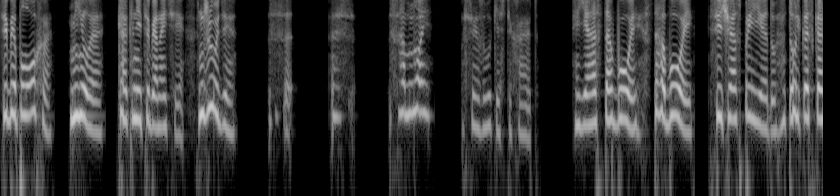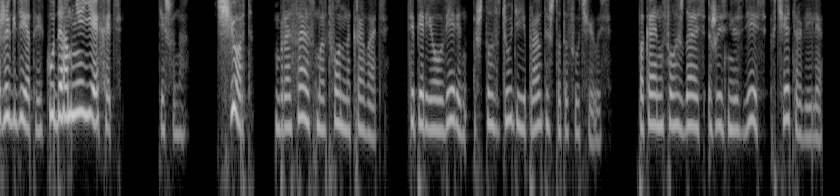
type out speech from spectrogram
Тебе плохо? Милая, Как мне тебя найти? Джуди!» «С... с... со мной?» Все звуки стихают. «Я с тобой, с тобой! Сейчас приеду, только скажи, где ты, куда мне ехать?» Тишина. «Черт!» Бросаю смартфон на кровать. Теперь я уверен, что с Джуди и правда что-то случилось. Пока я наслаждаюсь жизнью здесь, в Четтервилле,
